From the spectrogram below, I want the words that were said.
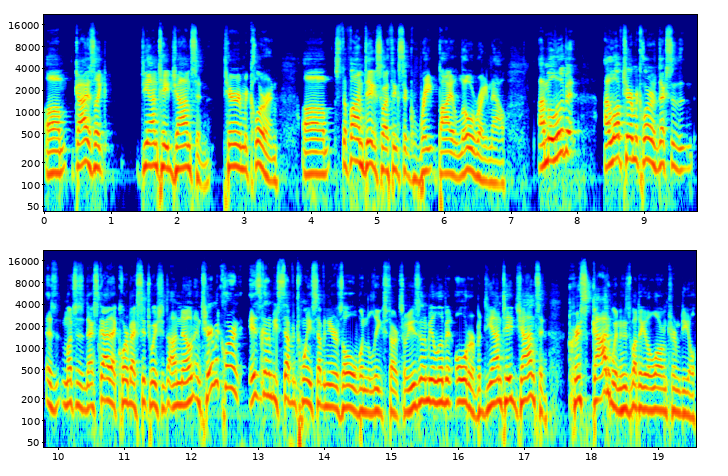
um, guys like Diontae Johnson, Terry McLaurin, um, Stefon Diggs, who I think is a great buy low right now. I'm a little bit. I love Terry McLaurin next to the, as much as the next guy. That quarterback situation is unknown, and Terry McLaurin is going to be seven twenty seven years old when the league starts, so he's going to be a little bit older. But Diontae Johnson, Chris Godwin, who's about to get a long term deal,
